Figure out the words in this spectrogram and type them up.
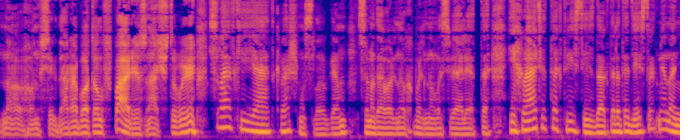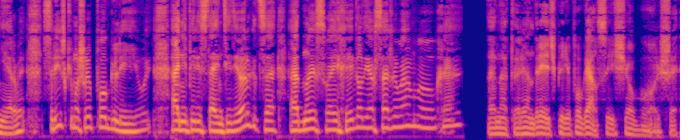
но он всегда работал в паре, значит, вы...» «Сладкий яд к вашим услугам», — самодовольно ухмыльнулась Виолетта. «И хватит так трястись, доктор, это действует мне на нервы. Слишком уж вы пугливы. А не перестаньте дергаться, одну из своих игл я всажу вам в ухо». Анатолий Андреевич перепугался еще больше.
